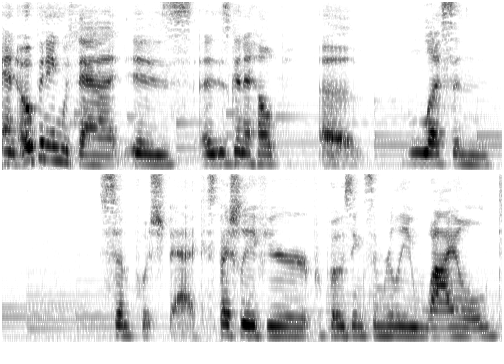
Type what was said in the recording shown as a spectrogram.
and opening with that is is going to help uh, lessen some pushback, especially if you're proposing some really wild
